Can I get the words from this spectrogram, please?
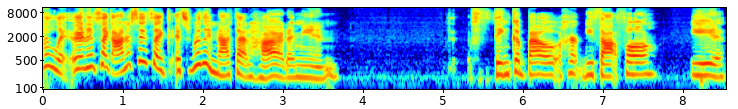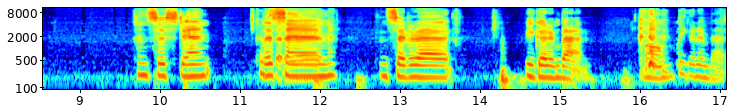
Like- and it's like honestly, it's like it's really not that hard. I mean, think about her, be thoughtful, be consistent, Considerate. listen, considerate, be good in bed. Boom, Be good in bed.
